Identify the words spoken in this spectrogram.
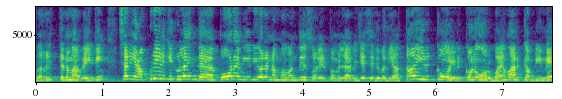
வெறித்தனமாக வெயிட்டிங் சரி அப்படி இருக்கக்குள்ள இந்த போன வீடியோவில் நம்ம வந்து சொல்லியிருப்போம் இல்லை விஜய் சேதுபதியாக தான் இருக்கும் இருக்கணும் ஒரு பயமாக இருக்குது அப்படின்னு.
